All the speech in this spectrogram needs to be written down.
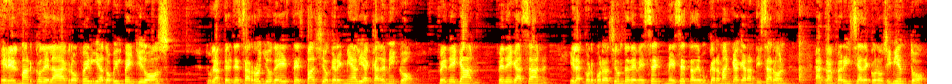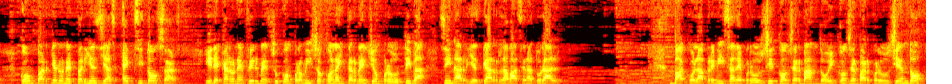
en el marco de la Agroferia 2022. Durante el desarrollo de este espacio gremial y académico, Fedegan, Fedegazán y la Corporación de Meseta de Bucaramanga garantizaron la transferencia de conocimiento, compartieron experiencias exitosas y dejaron en firme su compromiso con la intervención productiva sin arriesgar la base natural. Bajo la premisa de producir conservando y conservar produciendo,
